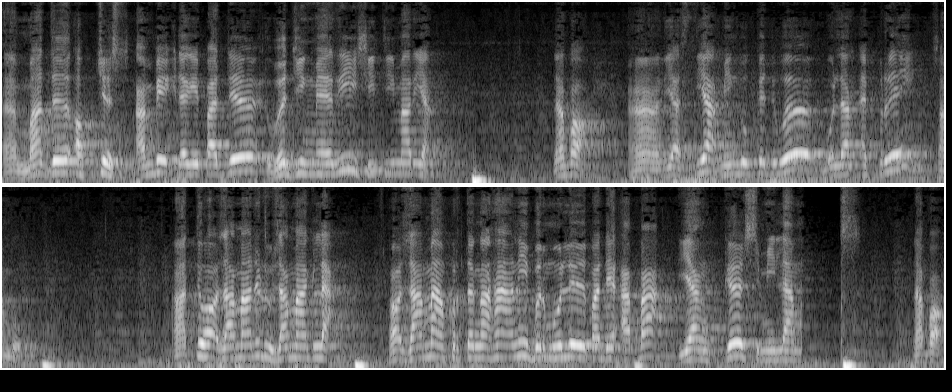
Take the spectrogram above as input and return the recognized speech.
uh, Mother of Church. Ambil daripada Virgin Mary Siti Maria nampak? Ha, dia setiap minggu kedua bulan April sambung. Ha, tu hak zaman dulu zaman gelap Hak zaman pertengahan ni bermula pada abad yang ke-9. Nampak?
